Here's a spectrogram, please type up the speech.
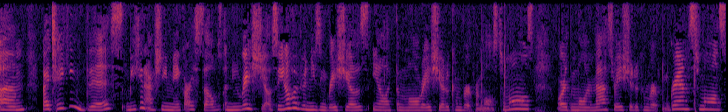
Um, by taking this, we can actually make ourselves a new ratio. So you know how I've been using ratios, you know, like the mole ratio to convert from moles to moles, or the molar mass ratio to convert from grams to moles.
